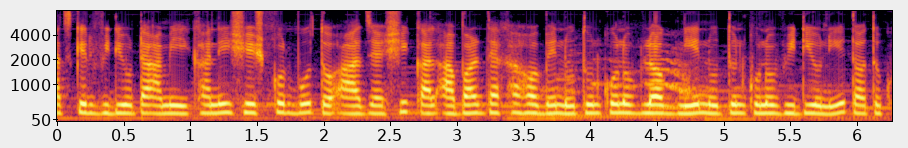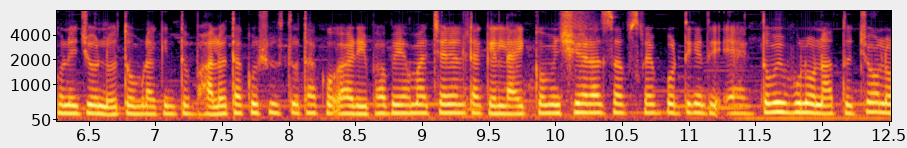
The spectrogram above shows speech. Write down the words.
আজকের ভিডিওটা আমি এখানেই শেষ করব। তো আজ আসি, কাল আবার দেখা হবে নতুন কোনো ব্লগ নিয়ে, নতুন কোনো ভিডিও নিয়ে। ততক্ষণের জন্য তোমরা কিন্তু ভালো থাকো, সুস্থ থাকো। আর এভাবে আমার চ্যানেলটাকে লাইক কমেন্ট শেয়ার আর সাবস্ক্রাইব করতে কিন্তু একদমই ভুলো না। তো চলো,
